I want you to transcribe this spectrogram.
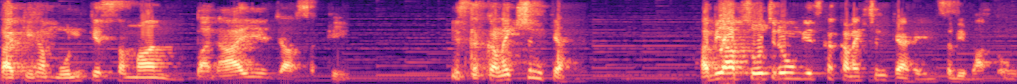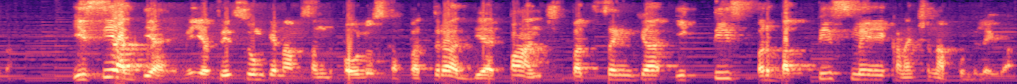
ताकि हम उनके समान बनाए जा सके। इसका कनेक्शन क्या है? अभी आप सोच रहे होंगे, इसका कनेक्शन क्या है इन सभी बातों का? इसी अध्याय में यफेसियों के नाम संत पौलुस का पत्र अध्याय पाँच, पद संख्या इकतीस और बत्तीस में एक कनेक्शन आपको मिलेगा।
